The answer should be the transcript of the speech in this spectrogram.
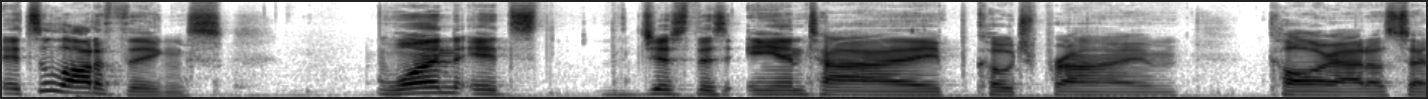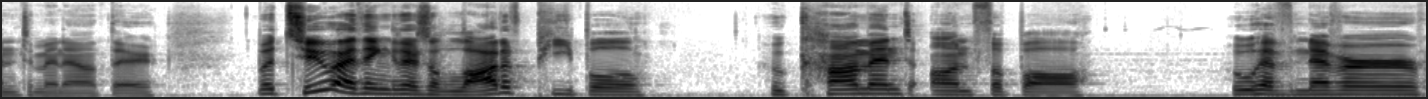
it's a lot of things. One, it's just this anti Coach Prime Colorado sentiment out there. But two, I think there's a lot of people who comment on football who have never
